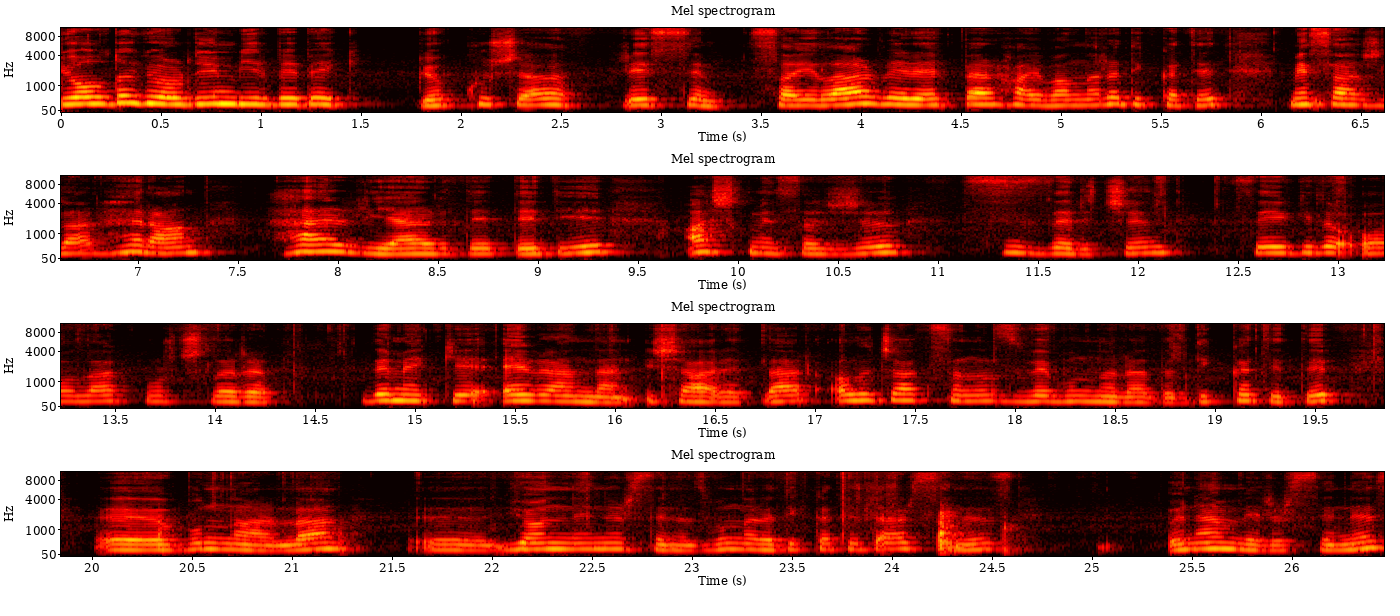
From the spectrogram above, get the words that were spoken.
Yolda gördüğün bir bebek, gökkuşağı, resim, sayılar ve rehber hayvanlara dikkat et. Mesajlar her an, her yerde dediği aşk mesajı sizler için sevgili oğlak burçları. Demek ki evrenden işaretler alacaksınız ve bunlara da dikkat edip e, bunlarla e, yönlenirseniz, bunlara dikkat ederseniz, önem verirseniz,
